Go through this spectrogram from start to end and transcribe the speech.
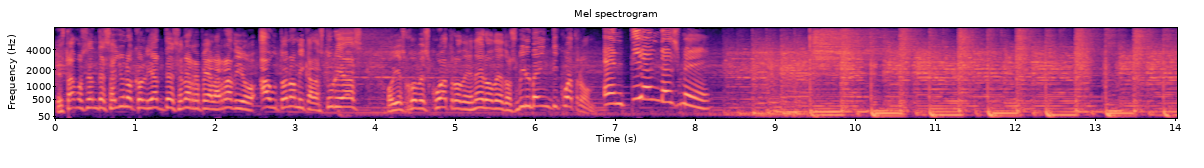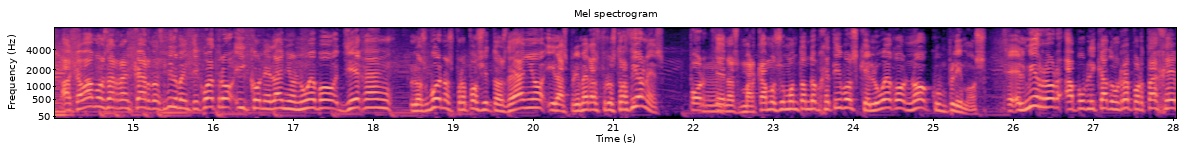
Estamos en Desayuno con Liantes en RPA, la radio autonómica de Asturias. Hoy es jueves 4 de enero de 2024. ¡Entiéndesme! Acabamos de arrancar 2024 y con el año nuevo llegan los buenos propósitos de año y las primeras frustraciones, porque nos marcamos un montón de objetivos que luego no cumplimos. El Mirror ha publicado un reportaje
